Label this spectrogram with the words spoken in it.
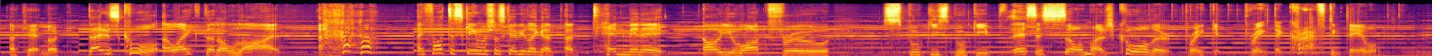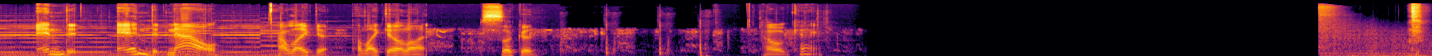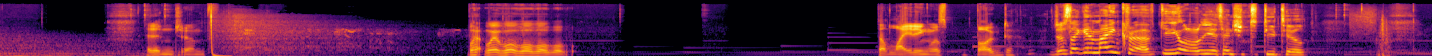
Okay, look. That is cool. I like that a lot. I thought this game was just gonna be like a, a 10 minute, oh, you walk through, spooky, spooky. This is so much cooler. Break it. Break the crafting table. End it. End it now. I like it. I like it a lot. So good. Okay. I didn't jump. What? Wait, whoa, whoa, whoa, whoa. The lighting was bugged. Just like in Minecraft, you all the attention to detail.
